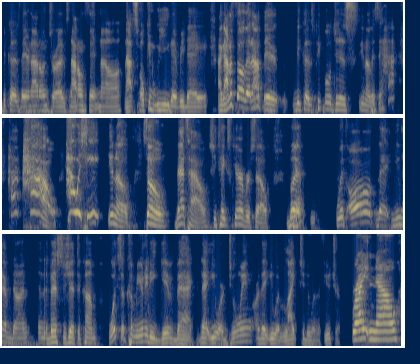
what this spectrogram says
because they're not on drugs not on fentanyl not smoking weed every day i gotta throw that out there because people just you know they say how how how, is she you know? So that's how she takes care of herself. But yeah. with all that you have done and the best is yet to come, what's a community give back that you are doing or that you would like to do in the future? Right now,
